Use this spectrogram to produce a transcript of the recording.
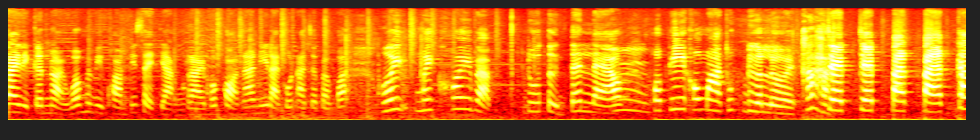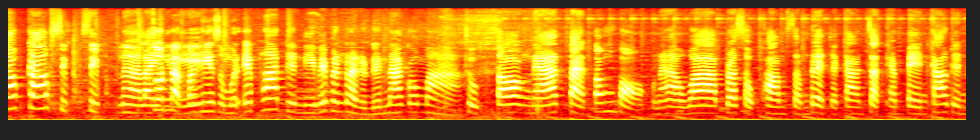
รายละเอียดกันหน่อยว่ามันมีความพิเศษอย่างไร เพราะก่อนหน้านี้หลายคนอาจจะแบบว่า เฮ้ย ไม่ค่อยแบบ ดูตื่นเต้นแล้ว อืมเพราะพี่เขามาทุกเดือนเลยค่ะ7 7 8 8 9 9 10 10เนี่ยอะไรอจย่านงแบบบางทีนี้สมมติเอะพลาดเดือนนี้ไม่เป็นไรเดี๋ยวเดือนหน้าก็มา ถูกต้องนะ แต่ต้องบอกนะคะว่าประสบความสำเร็จจากการจัดแคมเปญ 9 เดือน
